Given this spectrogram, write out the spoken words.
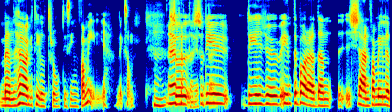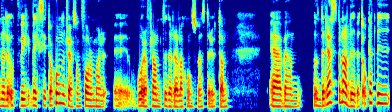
men hög tilltro till sin familj. Liksom. Mm, så, fattar, så det det är ju inte bara den eh, kärnfamiljen eller uppväxtsituationen tror jag som formar eh, våra framtida relationsmönster utan även under resten av livet och att vi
